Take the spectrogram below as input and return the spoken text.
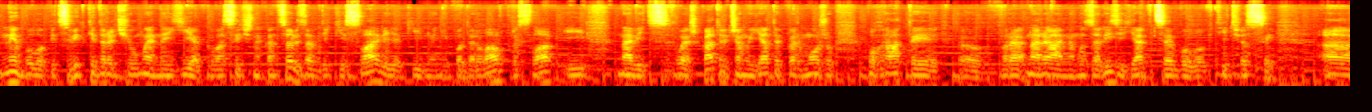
не було підсвітки. До речі, у мене є класична консоль завдяки Славі, який мені подарував, прислав, і навіть з флеш-картриджами я тепер можу пограти е, на реальному залізі, як це було в ті часи. Е,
